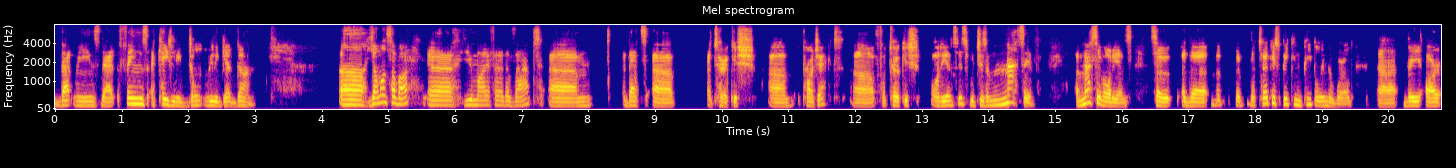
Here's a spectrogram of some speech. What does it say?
that means that things occasionally don't really get done. Uh, Yalansavar, uh, you might have heard of that. Um, that's uh, a Turkish um, project uh, for Turkish audiences, which is a massive, a massive audience. So uh, the the, the, the Turkish speaking people in the world, uh, they are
